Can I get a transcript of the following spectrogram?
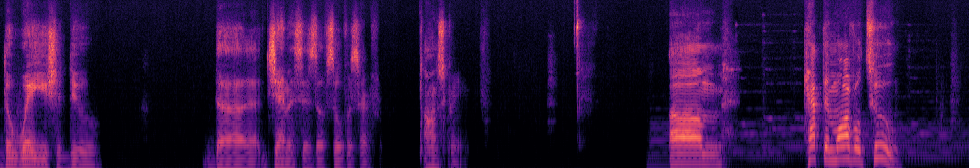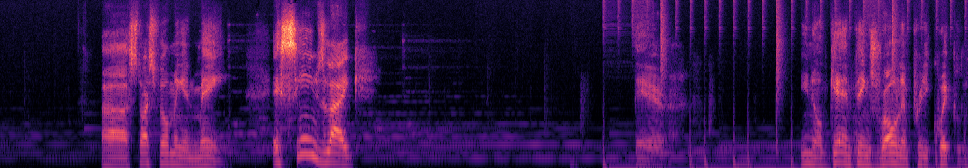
the way you should do the genesis of Silver Surfer on screen. Um, Captain Marvel 2 uh, starts filming in May. It seems like they're, you know, getting things rolling pretty quickly.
